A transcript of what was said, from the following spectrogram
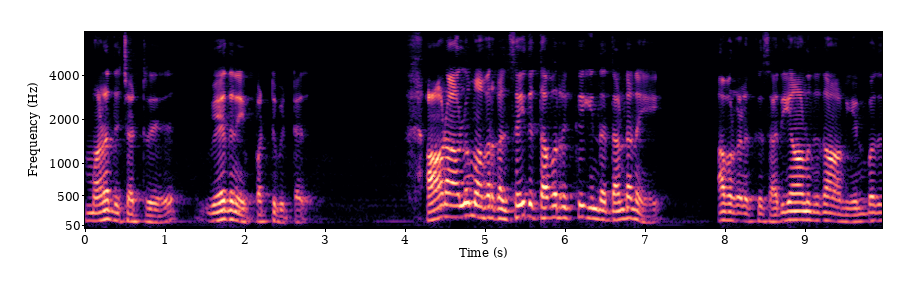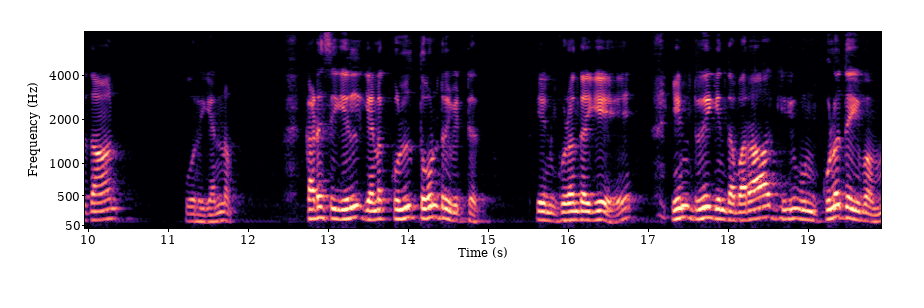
மனது சற்று வேதனைப்பட்டுவிட்டது. ஆனாலும் அவர்கள் செய்த தவறுக்கு இந்த தண்டனை அவர்களுக்கு சரியானதுதான் என்பதுதான் ஒரு எண்ணம். கடைசியில் எனக்குள் தோன்றிவிட்டது. என் குழந்தையே இன்று இந்த வராகி உன் குலதெய்வம்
